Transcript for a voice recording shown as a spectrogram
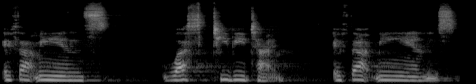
If that means less TV time, if that means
